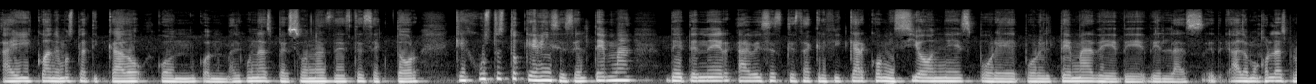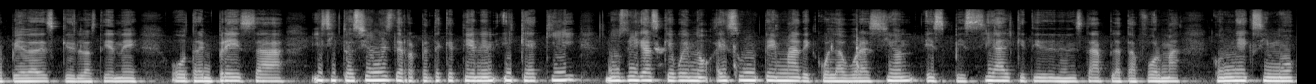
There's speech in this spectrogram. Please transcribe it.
ahí cuando hemos platicado con, con algunas personas de este sector que justo esto que dices, el tema de tener a veces que sacrificar comisiones por, eh, por el tema de, de, las, a lo mejor las propiedades que las tiene otra empresa y situaciones de repente que tienen y que aquí nos digas que bueno, es un tema de colaboración especial que tienen en esta plataforma con Neximo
